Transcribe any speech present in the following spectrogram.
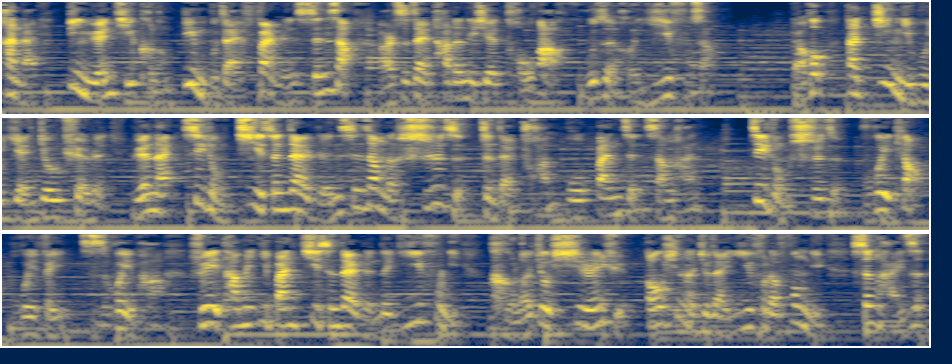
看来病原体可能并不在犯人身上，而是在他的那些头发、胡子和衣服上。然后他进一步研究确认，原来是一种寄生在人身上的虱子正在传播斑疹伤寒。这种虱子不会跳，不会飞，只会爬，所以它们一般寄生在人的衣服里，渴了就吸人血，高兴了就在衣服的缝里生孩子。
